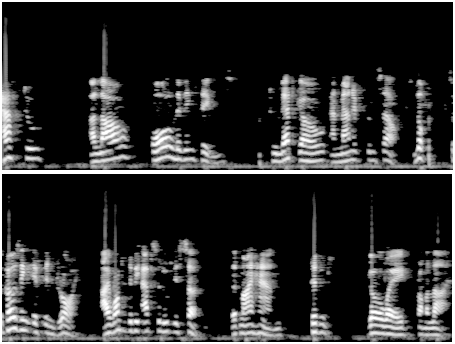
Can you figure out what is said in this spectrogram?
have to allow all living things to let go and manage themselves. Look, supposing if in drawing I wanted to be absolutely certain that my hand didn't go away from a line,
